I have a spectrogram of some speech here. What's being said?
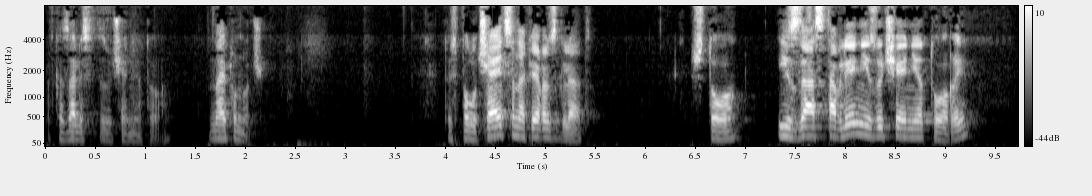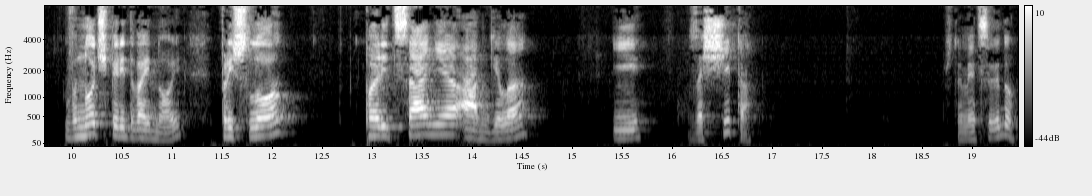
отказались от изучения Тора. На эту ночь. То есть получается на первый взгляд, что из-за оставления изучения Торы в ночь перед войной пришло порицание ангела и защита. Что имеется в виду?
